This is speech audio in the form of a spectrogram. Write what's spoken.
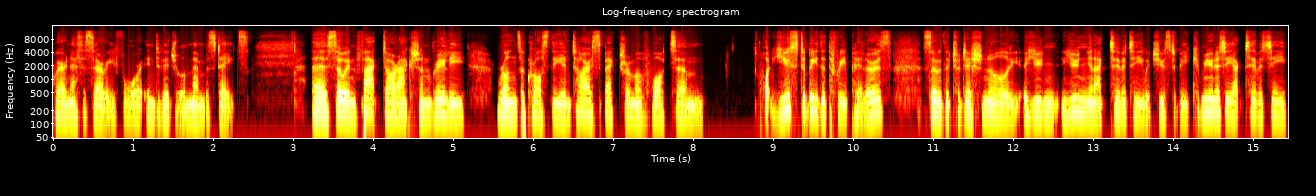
where necessary for individual member states. Uh, so, in fact, our action really runs across the entire spectrum of what um, what used to be the three pillars. So the traditional un- union activity, which used to be community activity,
